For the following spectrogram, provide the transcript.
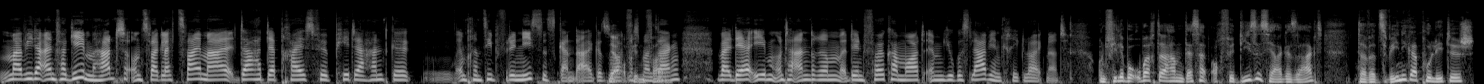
mal wieder einen vergeben hat, und zwar gleich zweimal, da hat der Preis für Peter Handke im Prinzip für den nächsten Skandal gesorgt, ja, muss man Fall. sagen, weil der eben unter anderem den Völkermord im Jugoslawienkrieg leugnet. Und viele Beobachter haben deshalb auch für dieses Jahr gesagt, da wird es weniger politisch,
